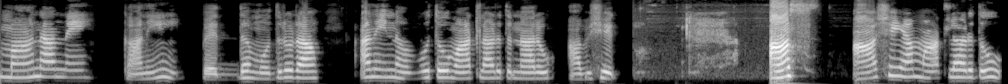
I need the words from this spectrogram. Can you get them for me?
మా నాన్నే. కానీ పెద్ద ముదురురా అని నవ్వుతూ మాట్లాడుతున్నారు అభిషేక్. ఆస్ ఆశయ మాట్లాడుతూ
